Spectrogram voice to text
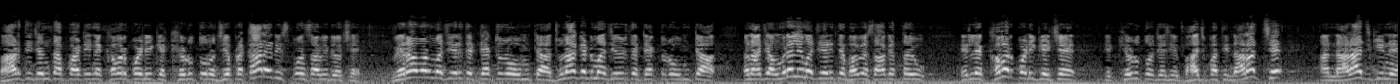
ભારતીય જનતા પાર્ટીને ખબર પડી કે ખેડૂતોનો જે પ્રકારે રિસ્પોન્સ આવી રહ્યો છે, વેરાવળમાં જે રીતે ટ્રેક્ટરો ઉમટ્યા, જુનાગઢમાં જે રીતે ટ્રેક્ટરો ઉમટ્યા, અને આજે અમરેલીમાં જે રીતે ભવ્ય સ્વાગત થયું, એટલે ખબર પડી ગઈ છે કે ખેડૂતો જે છે ભાજપાથી નારાજ છે. આ નારાજગીને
